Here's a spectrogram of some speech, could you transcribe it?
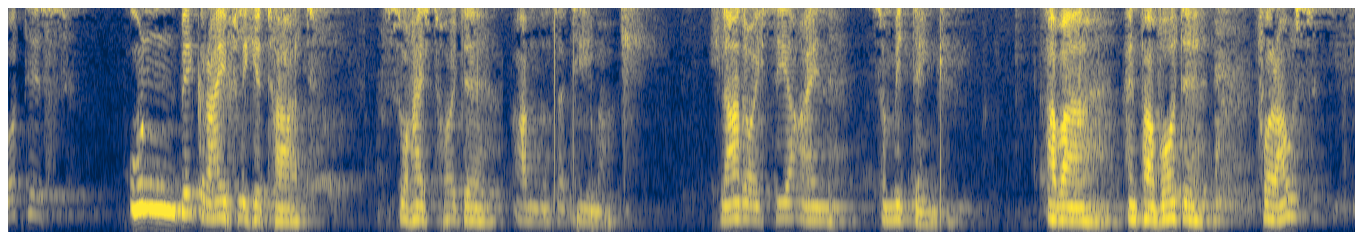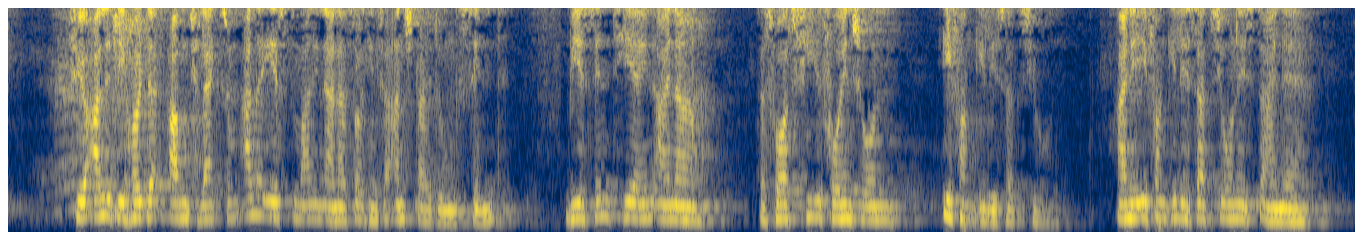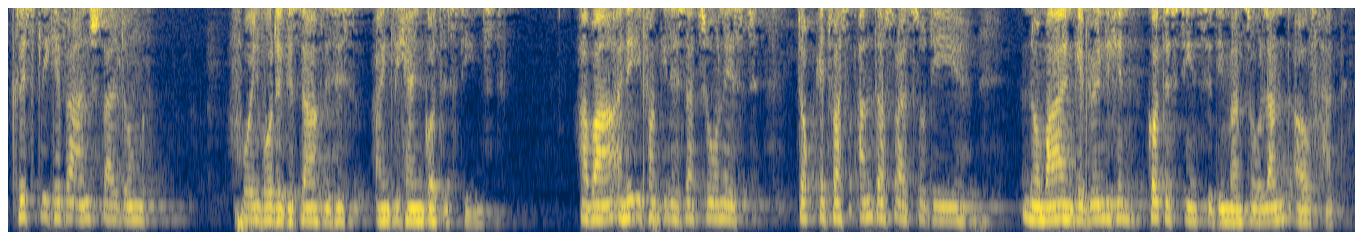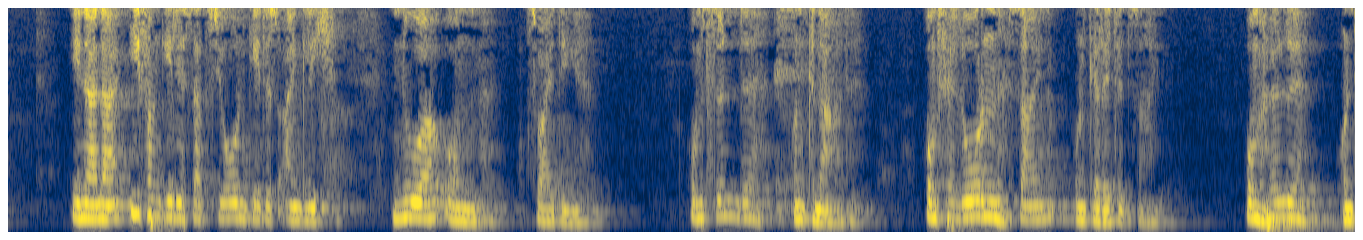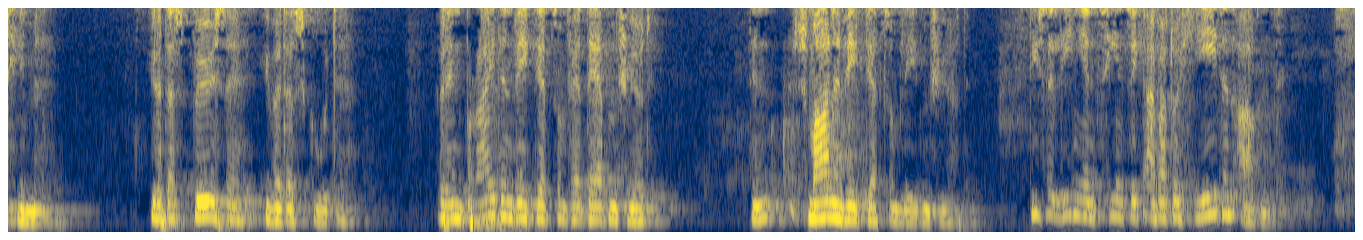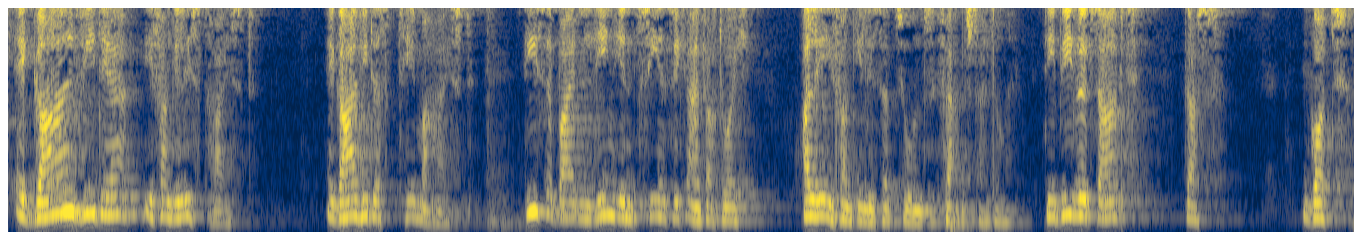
Gottes unbegreifliche Tat, so heißt heute Abend unser Thema. Ich lade euch sehr ein zum Mitdenken. Aber ein paar Worte voraus für alle, die heute Abend vielleicht zum allerersten Mal in einer solchen Veranstaltung sind. Wir sind hier in einer, das Wort fiel vorhin schon, Evangelisation. Eine Evangelisation ist eine christliche Veranstaltung, Vorhin wurde gesagt, es ist eigentlich ein Gottesdienst. Aber eine Evangelisation ist doch etwas anders als so die normalen, gewöhnlichen Gottesdienste, die man so landauf hat. In einer Evangelisation geht es eigentlich nur um zwei Dinge. Um Sünde und Gnade. Um verloren sein und gerettet sein. Um Hölle und Himmel. Über das Böse, über das Gute über den breiten Weg, der zum Verderben führt, den schmalen Weg, der zum Leben führt. Diese Linien ziehen sich einfach durch jeden Abend. Egal wie der Evangelist heißt, egal wie das Thema heißt. Diese beiden Linien ziehen sich einfach durch alle Evangelisationsveranstaltungen. Die Bibel sagt, dass Gott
